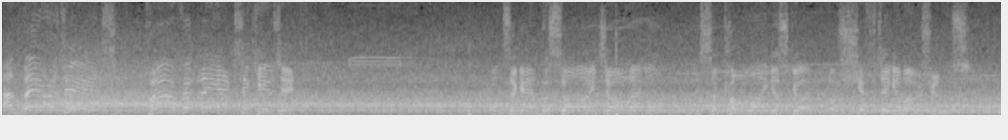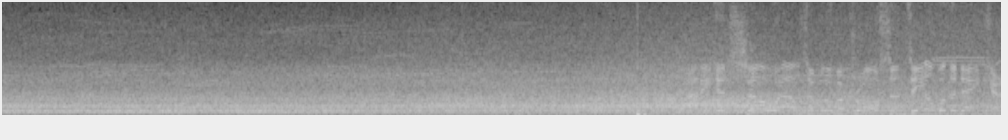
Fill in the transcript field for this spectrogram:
And there it is, perfectly executed. Once again, the sides are level. It's a kaleidoscope of shifting emotions. And he did so well to move across and deal with the danger.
